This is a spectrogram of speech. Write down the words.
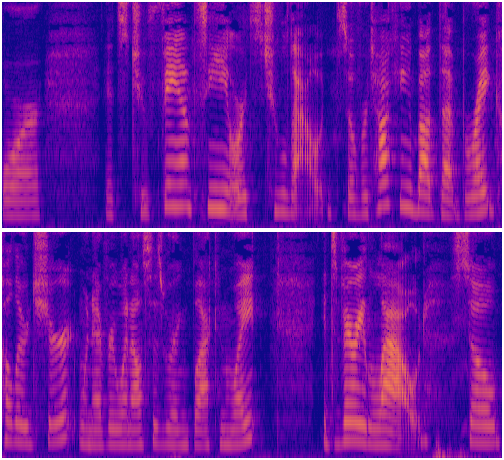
or it's too fancy or it's too loud. So, if we're talking about that bright colored shirt when everyone else is wearing black and white, it's very loud. So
